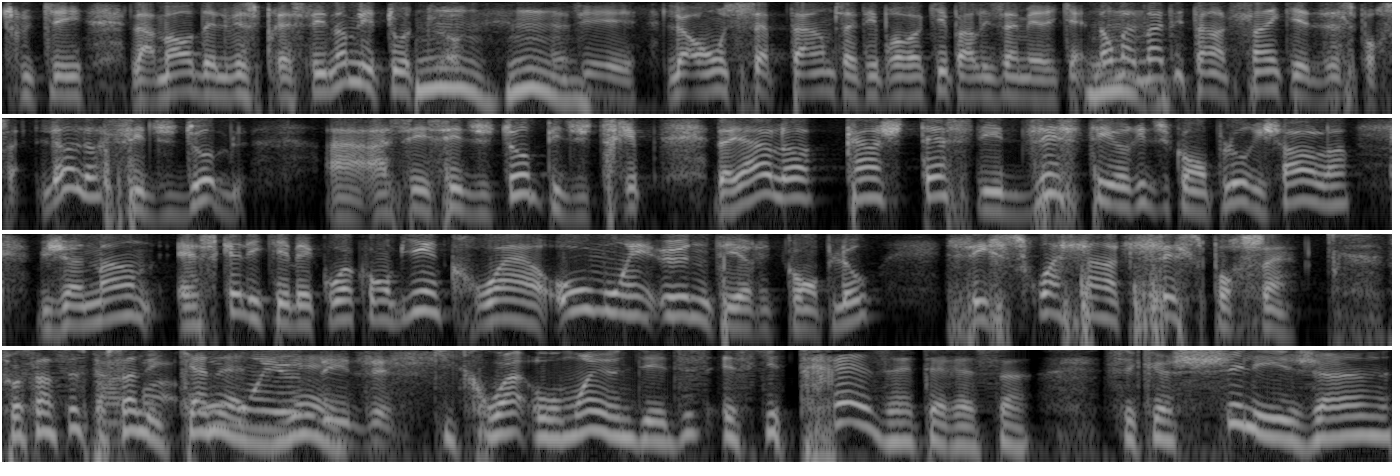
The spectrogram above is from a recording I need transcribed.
truquées, la mort d'Elvis Presley, nomme les toutes. Là. Hmm. Le 11 septembre, ça a été provoqué par les Américains. Normalement, c'est entre 5 et 10% Là, là, c'est du double. Ah, c'est du double puis du triple. D'ailleurs, là, quand je teste les 10 théories du complot, Richard, là, je demande est-ce que les Québécois, combien croient au moins une théorie de complot? C'est 66% 66% des Canadiens qui croient au moins une des dix. Et ce qui est très intéressant, c'est que chez les jeunes,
